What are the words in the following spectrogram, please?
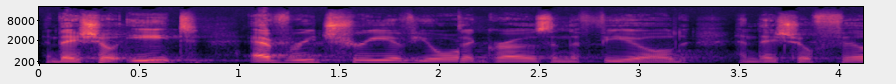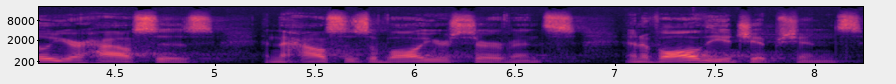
And they shall eat every tree of yours that grows in the field, and they shall fill your houses and the houses of all your servants and of all the Egyptians,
